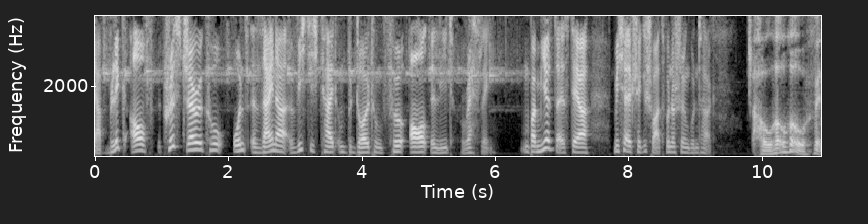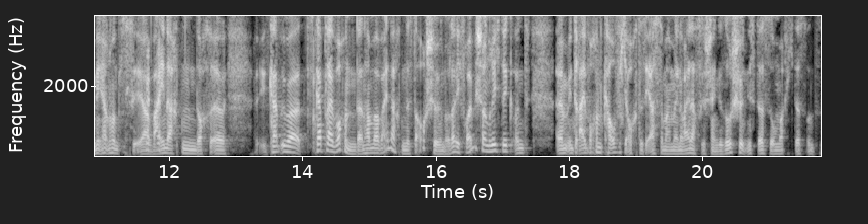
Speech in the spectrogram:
ja, Blick auf Chris Jericho und seiner Wichtigkeit und Bedeutung für All Elite Wrestling. Und bei mir, da ist der Michael Shaggy Schwarz. Wunderschönen guten Tag. Ho, ho, ho. Wir nähern uns ja Weihnachten doch äh, knapp über knapp drei Wochen. Dann haben wir Weihnachten. Das ist doch auch schön, oder? Ich freue mich schon richtig und ähm, in drei Wochen kaufe ich auch das erste Mal meine Weihnachtsgeschenke. So schön ist das, so mache ich das und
